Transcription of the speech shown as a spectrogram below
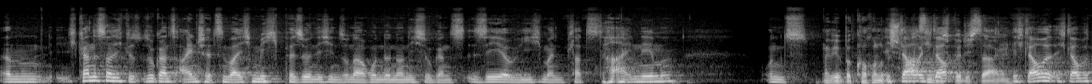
Ähm, ich kann es noch nicht so ganz einschätzen, weil ich mich persönlich in so einer Runde noch nicht so ganz sehe, wie ich meinen Platz da einnehme. Und Na, Wir bekochen und ich glaube, ich bespaßen dich, glaube, würde ich sagen. Ich glaube, ich glaube,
